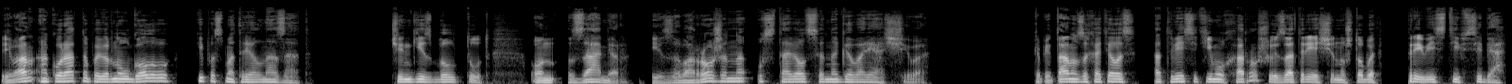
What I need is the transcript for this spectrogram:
Иван аккуратно повернул голову и посмотрел назад. Чингис был тут. Он замер и завороженно уставился на говорящего. Капитану захотелось отвесить ему хорошую затрещину, чтобы привести в себя.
